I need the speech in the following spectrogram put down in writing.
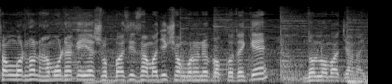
সংগঠন হামো ঢাকাইয়া সব্বাসী সামাজিক সংগঠনের পক্ষ থেকে ধন্যবাদ জানাই।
